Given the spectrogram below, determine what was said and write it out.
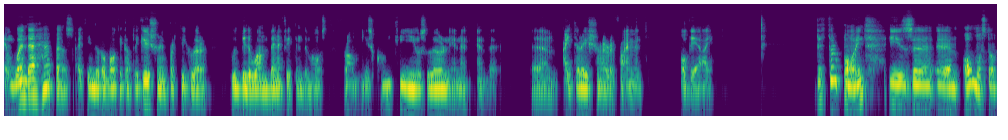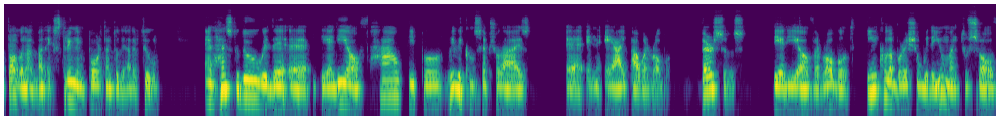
And when that happens, I think the robotic application in particular will be the one benefiting the most from this continuous learning and, and the um, iteration and refinement of AI. The third point is uh, um, almost orthogonal, but extremely important to the other two, and has to do with the, uh, the idea of how people really conceptualize uh, an AI-powered robot versus the idea of a robot in collaboration with a human to solve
